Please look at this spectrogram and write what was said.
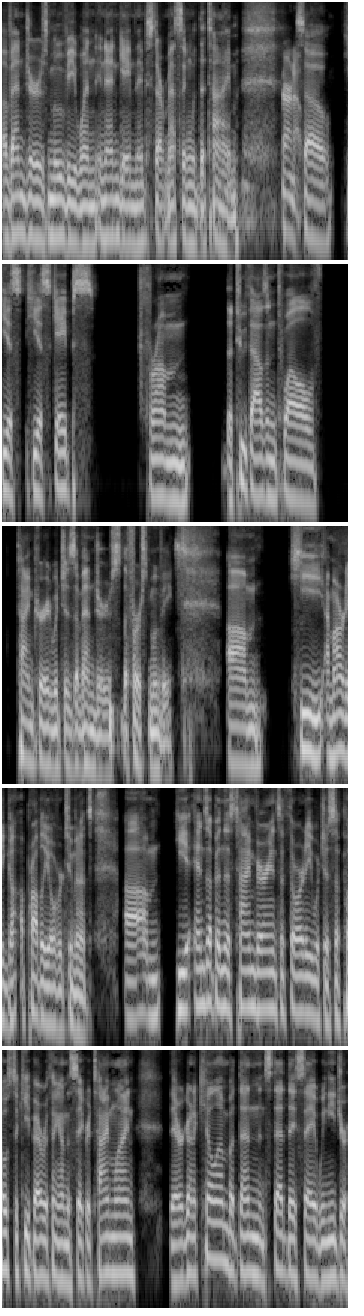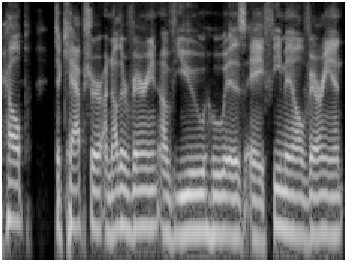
Avengers movie when in Endgame they start messing with the time. Fair enough. So he is he escapes from the 2012 time period, which is Avengers, the first movie. Um, he, I'm already go- probably over two minutes. Um, he ends up in this time variance authority, which is supposed to keep everything on the sacred timeline. They're going to kill him, but then instead they say, we need your help to capture another variant of you who is a female variant.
